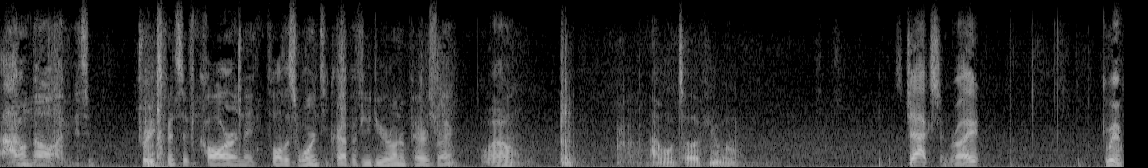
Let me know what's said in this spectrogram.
I don't know. I mean, it's a pretty expensive car, and they pull this warranty crap if you do your own repairs, right? Well, I won't tell if you won't. It's Jackson, right? Come here.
